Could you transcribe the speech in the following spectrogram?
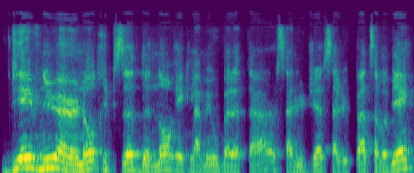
Bienvenue à un autre épisode de Non réclamé au balotage. Salut Jeff, salut Pat, ça va bien?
